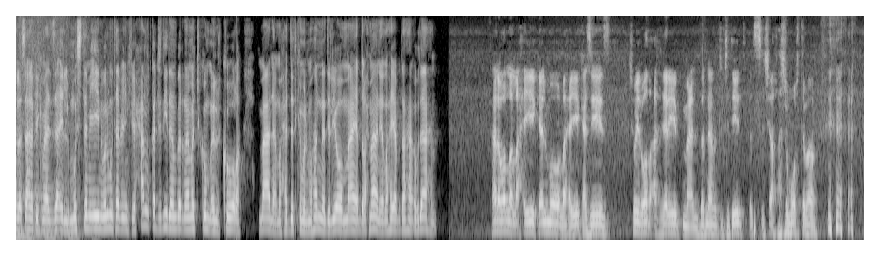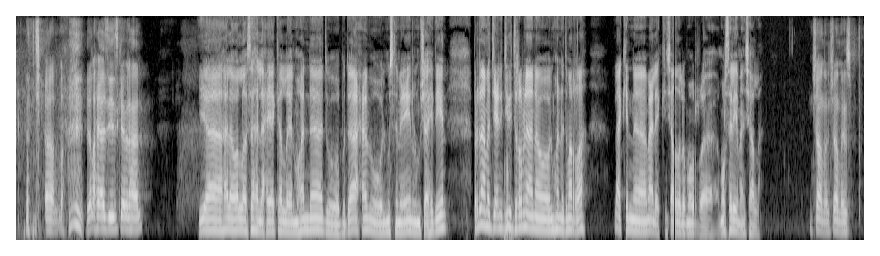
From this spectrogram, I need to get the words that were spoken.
أهلا وسهلا فيكم أعزائي المستمعين والمتابعين في حلقة جديدة من برنامجكم الكورة. معنا محدثكم المهند اليوم معي عبد الرحمن. يلا حيا ابو داحم هلا والله الله يحييك ألمو الله يحييك عزيز. شوي الوضع غريب مع البرنامج الجديد بس إن شاء الله الأمور تمام. إن شاء الله. يلا يا عزيز كيف الحال؟ يا هلا والله وسهلا حياك الله يا المهند وأبو داحم والمستمعين والمشاهدين. برنامج يعني جديد جربناه أنا والمهند مرة. لكن ما عليك. إن شاء الله الأمور أمور سليمة إن شاء الله. إن شاء الله إن شاء الله يزبط.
